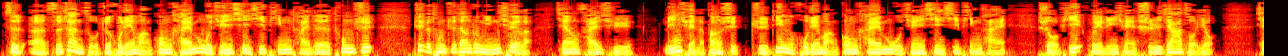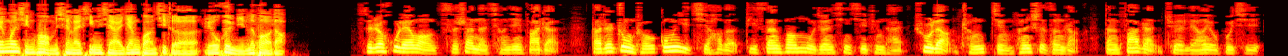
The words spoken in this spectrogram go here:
自呃慈善组织互联网公开募捐信息平台的通知。这个通知当中明确了将采取遴选的方式指定互联网公开募捐信息平台，首批会遴选十家左右。相关情况，我们先来听一下央广记者刘慧民的报道。随着互联网慈善的强劲发展。打着众筹公益旗号的第三方募捐信息平台数量呈井喷式增长，但发展却良莠不齐。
